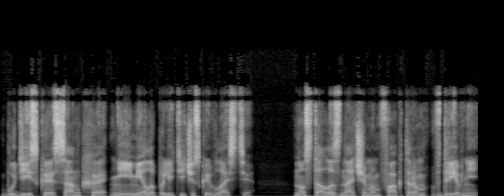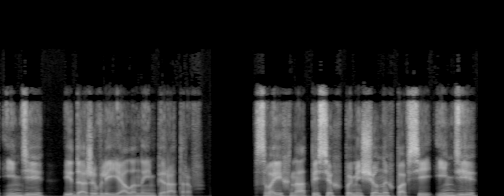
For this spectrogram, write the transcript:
Буддийская сангха не имела политической власти, но стала значимым фактором в Древней Индии и даже влияла на императоров. В своих надписях, помещенных по всей Индии,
